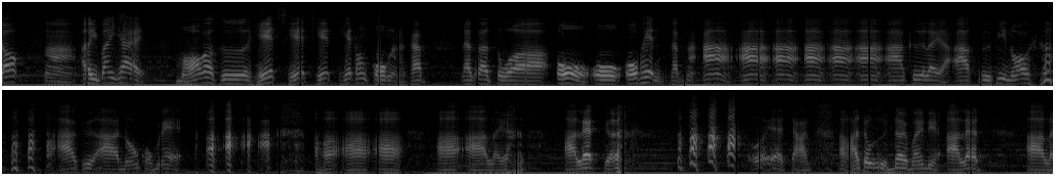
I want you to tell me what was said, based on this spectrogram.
ด็อกอ่าเอ้ยไม่ใช่ หมอก็คือ H H H H ฮ่องกงนะครับ แล้วก็ตัว O O Open แล้วก็ R R R R R R R คืออะไรอะ R คือพี่น้อง R คือ R น้องของแม่ R R R R R อะไรอะ R แรดเกิ โอ้ยอาจารย์หาตัวอื่นได้ไหมเนี่ย R แรด R อะไร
